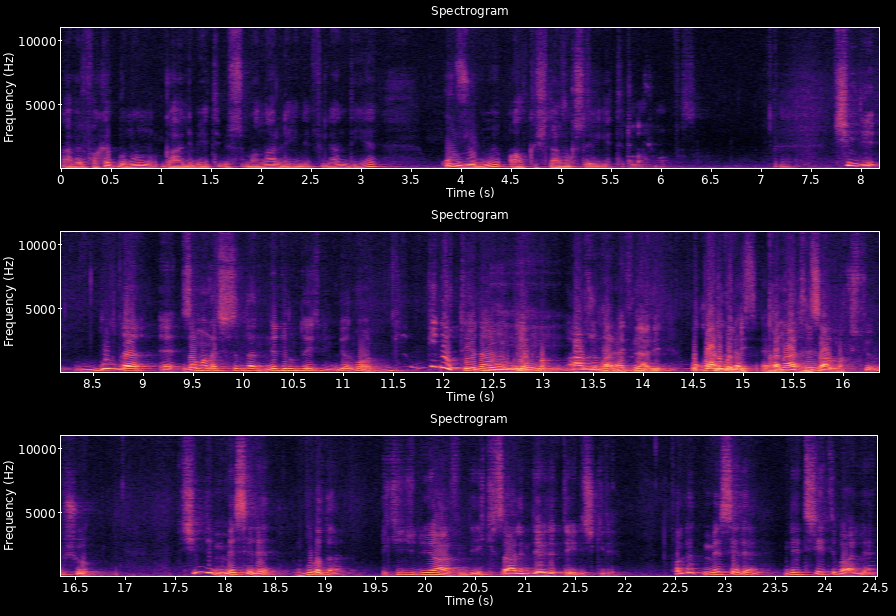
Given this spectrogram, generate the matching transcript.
haber fakat bunun galibiyeti Müslümanlar lehine filan diye o zulmü alkışlar noktaya getiriyor. Allah muhafaza. Şimdi burada e, zaman açısından ne durumdayız bilmiyorum ama bir, bir noktaya daha vurgu yapmak arzum var evet, Metin abi. O konuda da bir evet, kanaatinizi almak istiyorum şu. Şimdi mesele burada İkinci Dünya Harbi'nde iki zalim devletle ilişkili. Fakat mesele netice itibariyle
